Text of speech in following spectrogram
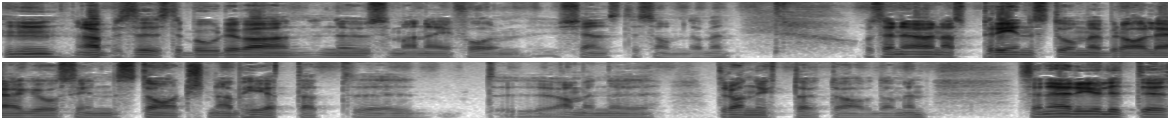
Mm, ja, precis. Det borde vara nu som han är i form, känns det som. Då. Men, och sen Önas Prins då med bra läge och sin startsnabbhet att eh, ja, men, eh, dra nytta av Då. Men sen är det ju lite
